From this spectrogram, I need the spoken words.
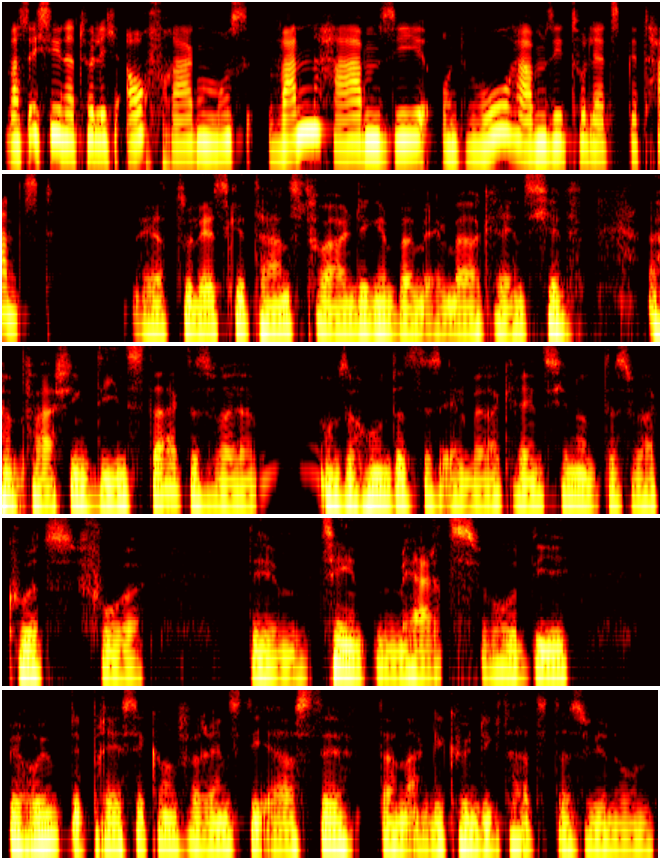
was ich Sie natürlich auch fragen muss, wann haben Sie und wo haben Sie zuletzt getanzt? Naja, zuletzt getanzt, vor allen Dingen beim Elmarer Kränzchen am Fasching Dienstag. Das war ja unser hundertstes Elmarer Kränzchen und das war kurz vor dem 10. März, wo die berühmte Pressekonferenz, die erste, dann angekündigt hat, dass wir nun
